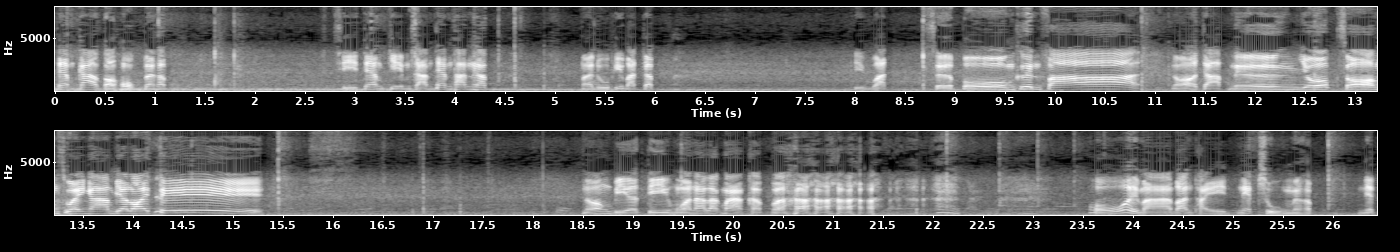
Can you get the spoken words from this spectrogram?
แต้ม9ต่อ6นะครับ4แต้มเกม3แต้มทันครับ มาดูพี่วัดครับ พี่วัดเสิร์ฟโปงขึ้นฟ้า หนอจับหนึ่งยกสองสวยงามเบียร์ลอยตี น้องเบียร์ตีหัวน่ารักมากครับ โอ้ยมาบ้านไผ่เน็ตสูงนะครับ เน็ต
